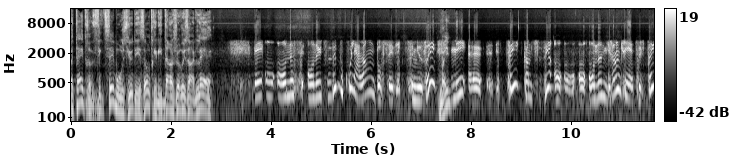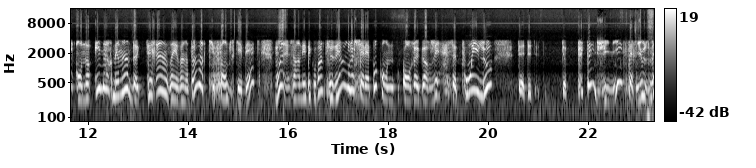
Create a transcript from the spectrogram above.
peut-être victime aux yeux des autres et les dangereux anglais. Bien, on, on, a, on a utilisé beaucoup la langue pour se victimiser, mais, euh, tu sais, comme tu dis, on, on, on, a une grande créativité. On a énormément de grands inventeurs qui sont du Québec. Moi, j'en ai découvert plusieurs. Là, je savais pas qu'on qu'on regorgeait à ce point-là de, de, de de putain de génie, sérieusement,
